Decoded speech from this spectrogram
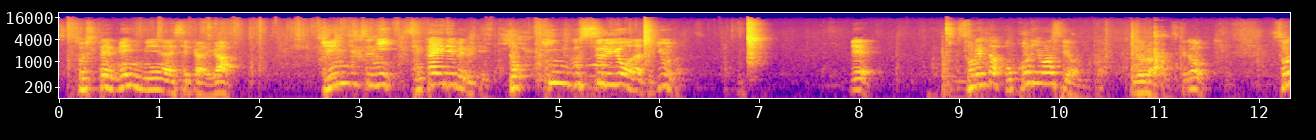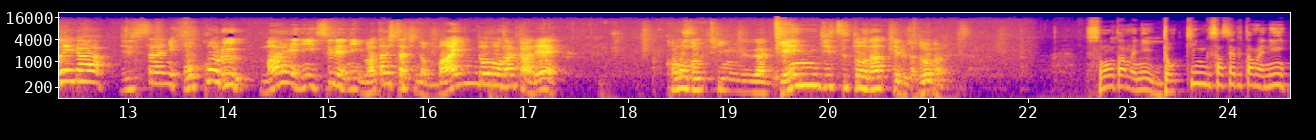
そして目に見えない世界が現実に世界レベルでドッキングするような出来事なんです。でそれが起こりますようにと祈るわけですけどそれが実際に起こる前にすでに私たちのマインドの中でこのドッキングが現実となっているかどうかなんです。そのためにドッキングさせるために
